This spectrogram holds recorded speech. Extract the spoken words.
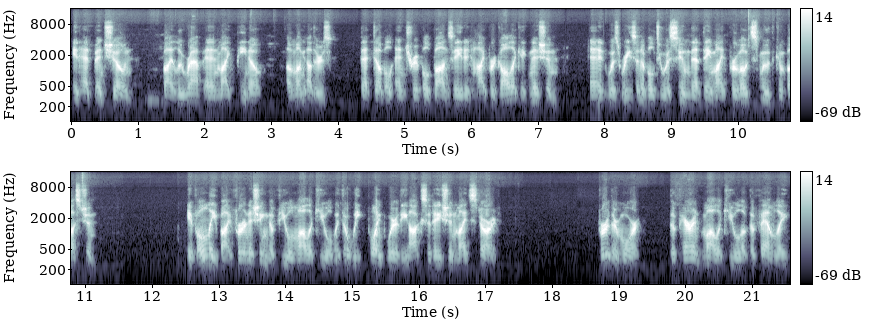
It had been shown, by Lou Rapp and Mike Pino, among others, that double and triple bonds aided hypergolic ignition, and it was reasonable to assume that they might promote smooth combustion. If only by furnishing the fuel molecule with a weak point where the oxidation might start. Furthermore, the parent molecule of the family,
